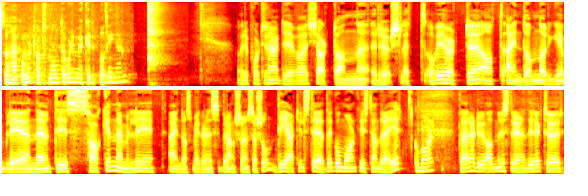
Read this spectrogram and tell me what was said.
Så her kommer takstmannen til å bli møkkete på fingrene. Og reporter her, det var Kjartan Røslett. Og vi hørte at Eiendom Norge ble nevnt i saken, nemlig Eiendomsmeglernes bransjeorganisasjon. De er til stede. God morgen, Christian Dreyer. God morgen. Der er du administrerende direktør.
